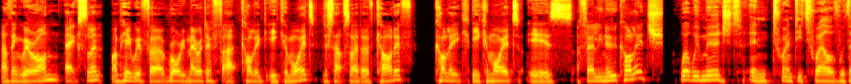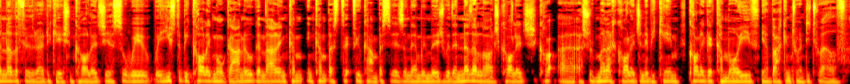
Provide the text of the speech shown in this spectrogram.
I think we're on. Excellent. I'm here with uh, Rory Meredith at Coleg y Cymoedd, just outside of Cardiff. Coleg y Cymoedd is a fairly new college. Well, we merged in 2012 with another further education college. Yeah, so we, we used to be Coleg Morgannwg, and that encom- encompassed a few campuses. And then we merged with another large college, uh, College, and it became Coleg y Cymoedd yeah, back in 2012.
